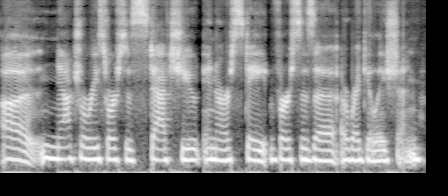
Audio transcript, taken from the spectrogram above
a natural resources statute in our state versus a, a regulation?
